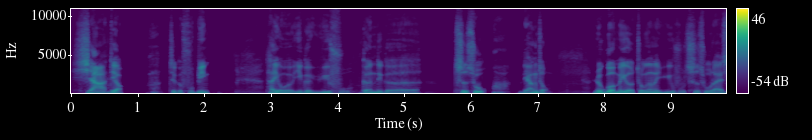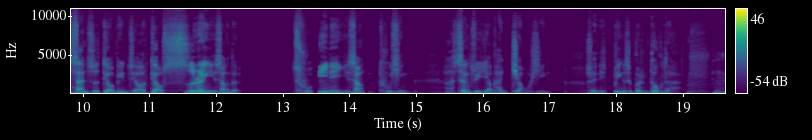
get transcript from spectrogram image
下调啊这个府兵，他有一个御府跟这个刺书啊两种。如果没有中央的御府刺书来擅自调兵，只要调十人以上的，处一年以上徒刑。啊，甚至于要判绞刑，所以你兵是不能动的。嗯，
